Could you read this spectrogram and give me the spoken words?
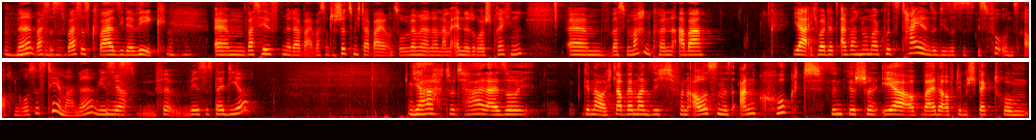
mhm. Ne? Was, mhm. ist, was ist quasi der Weg? Mhm. Ähm, was hilft mir dabei? Was unterstützt mich dabei? Und so, wenn wir dann am Ende darüber sprechen, ähm, was wir machen können. Aber ja, ich wollte jetzt einfach nur mal kurz teilen, so dieses ist, ist für uns auch ein großes Thema. Ne? Wie, ist ja. es, für, wie ist es bei dir? Ja, total. Also genau, ich glaube, wenn man sich von außen es anguckt, sind wir schon eher beide auf dem Spektrum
